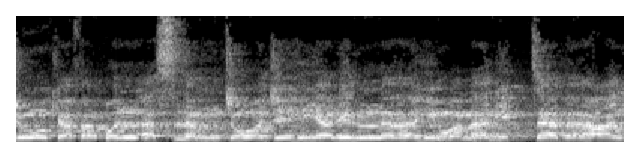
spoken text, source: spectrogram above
أرجوك فقل أسلمت وجهي لله ومن اتبعا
